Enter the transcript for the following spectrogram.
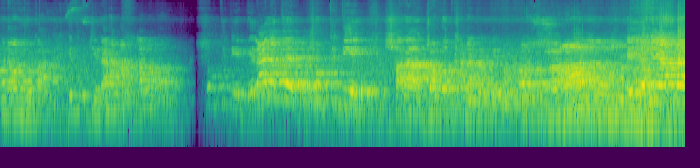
মানে অন্ধকার। কিন্তু যিনারা আল্লাহ বাবা শক্তি দিয়ে বেলায়াতের শক্তি দিয়ে সারা জগৎখানা করতে এই জন্যই একটা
